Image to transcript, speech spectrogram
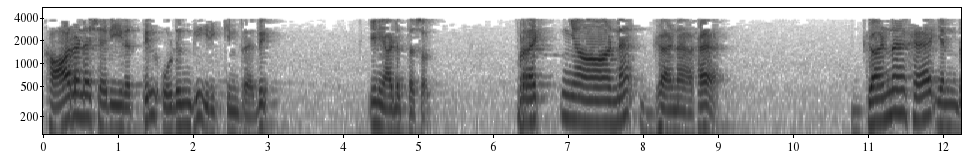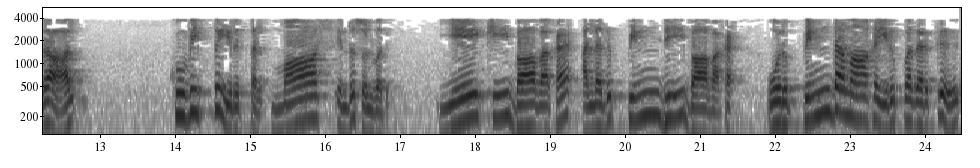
காரண சரீரத்தில் ஒடுங்கி இருக்கின்றது. இனி அடுத்த சொல். பிரஜான கணக கணக என்றால் குவித்து இருத்தல் மாஸ் என்று சொல்வது. ஏகி பாவக அல்லது பிண்டி பாவக. ஒரு பிண்டமாக இருப்பதற்கு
